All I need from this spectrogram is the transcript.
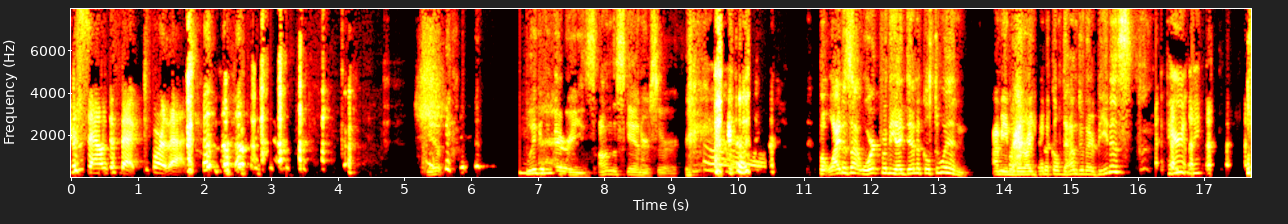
the sound effect for that. Yep. Wigan berries on the scanner, sir. Oh. but why does that work for the identical twin? I mean, they're identical down to their penis? Apparently. oh,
